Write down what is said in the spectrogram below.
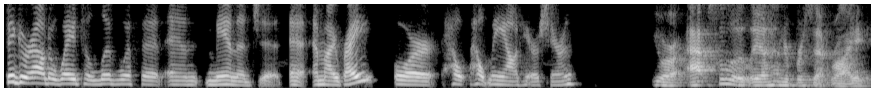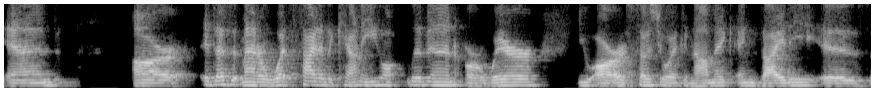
figure out a way to live with it and manage it. A- am I right? Or help help me out here, Sharon? You are absolutely 100% right. And are it doesn't matter what side of the county you live in or where you are socioeconomic anxiety is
